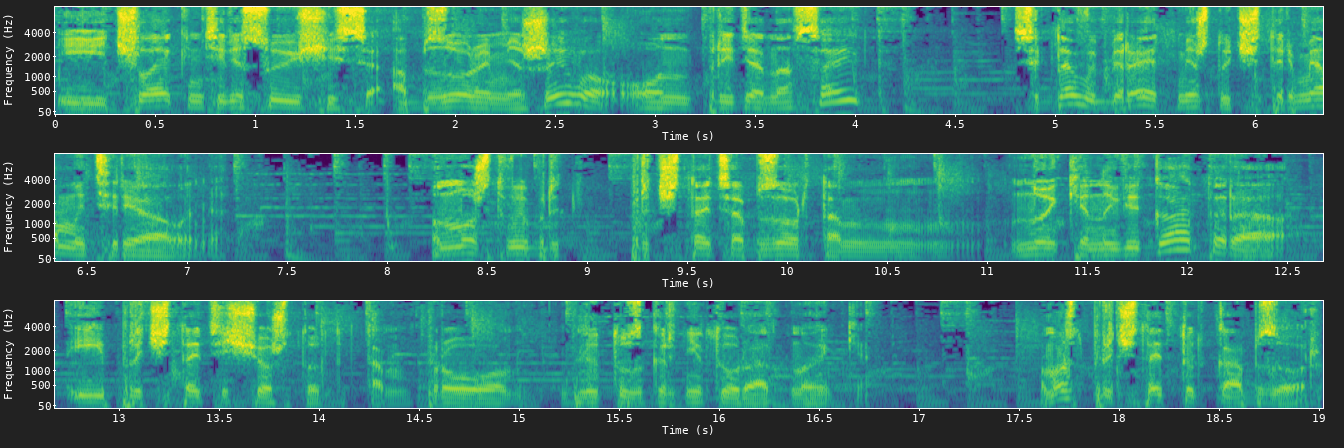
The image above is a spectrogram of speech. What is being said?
И человек, интересующийся обзорами живо, он, придя на сайт, всегда выбирает между четырьмя материалами. Он может выбрать, прочитать обзор там Nokia навигатора и прочитать еще что-то там про Bluetooth гарнитуру от Nokia. А может прочитать только обзор.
